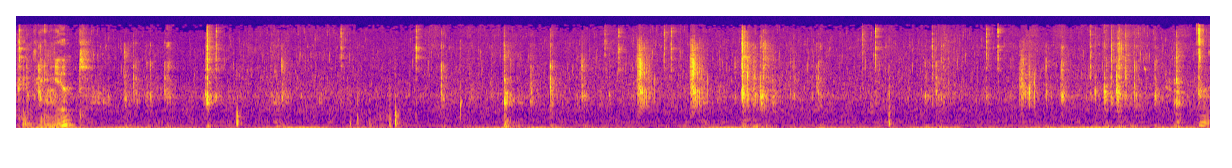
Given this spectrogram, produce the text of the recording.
Convenient. Let's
